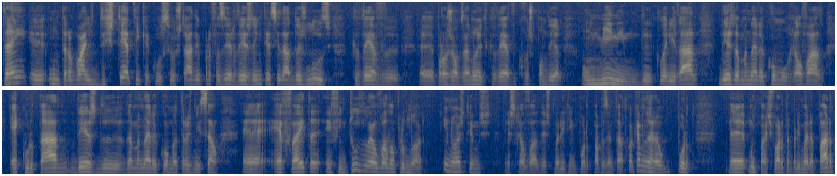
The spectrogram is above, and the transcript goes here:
tem eh, um trabalho de estética com o seu estádio para fazer, desde a intensidade das luzes que deve, eh, para os jogos à noite, que deve corresponder a um mínimo de claridade, desde a maneira como o relevado é cortado, desde a maneira como a transmissão eh, é feita, enfim, tudo é levado ao pormenor. E nós temos este relevado deste Marítimo Porto para apresentar. De qualquer maneira, o Porto muito mais forte na primeira parte.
